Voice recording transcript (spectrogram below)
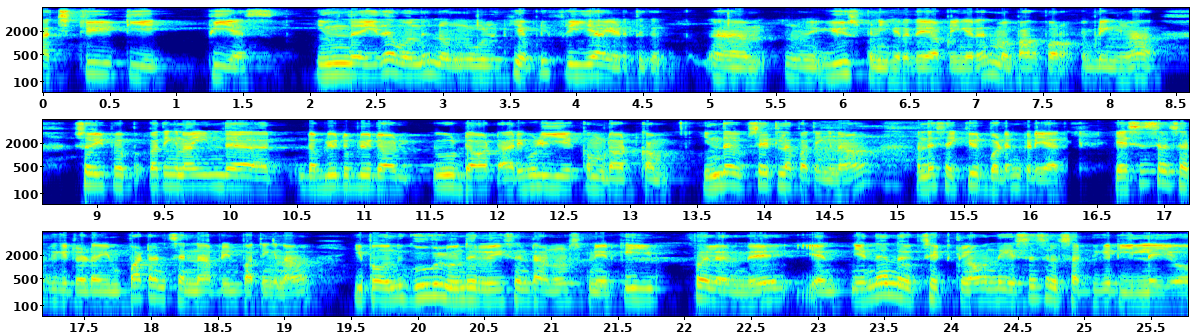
ஹச்டிடிபிஎஸ் இந்த இதை வந்து நான் உங்களுக்கு எப்படி ஃப்ரீயா எடுத்துக்க யூஸ் பண்ணிக்கிறது அப்படிங்கிறத நம்ம பார்க்க போறோம். எப்படிங்களா? ஸோ இப்போ பார்த்தீங்கன்னா இந்த W W dot U dot Arivoli Iyakkam dot com இந்த வெப்சைட்ல பார்த்தீங்கன்னா அந்த செக்யூர் பட்டன் கிடையாது. எஸ்எஸ்எல் சர்டிஃபிகேட்டோட இம்பார்ட்டன்ஸ் என்ன அப்படின்னு பார்த்தீங்கன்னா இப்போ வந்து கூகுள் வந்து ரீசெண்டாக அனௌன்ஸ் பண்ணியிருக்கு. இப்போலேருந்து எந் எந்தெந்த வெப்சைட்டுக்கெல்லாம் வந்து எஸ்எஸ்எல் சர்டிஃபிகேட் இல்லையோ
